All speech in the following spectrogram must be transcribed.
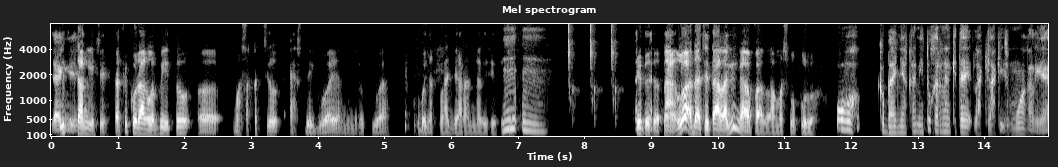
canggih itu canggih. sih. Tapi kurang lebih itu, eee, masa kecil SD gua yang menurut gua, gua banyak pelajaran dari situ sih. Mhm. Gitu, Cot. Nah, lu ada cerita lagi nggak apa lu sama sepupu lu? Oh, kebanyakan itu karena kita laki-laki semua kali ya.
